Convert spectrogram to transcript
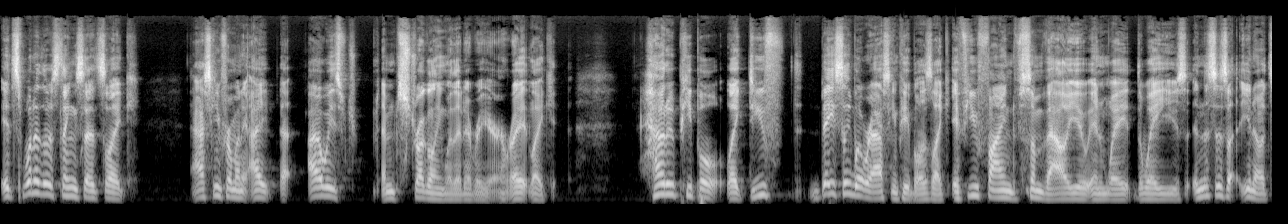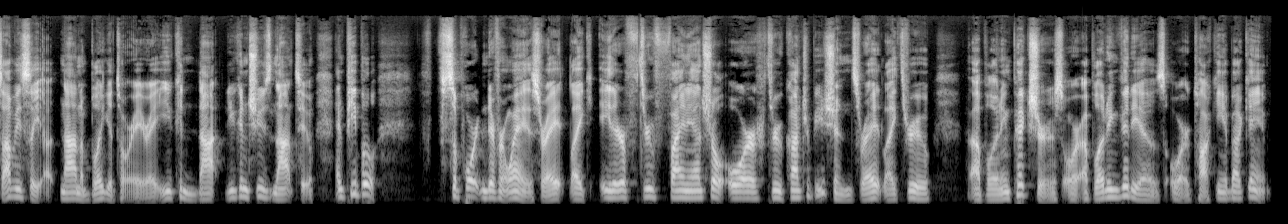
it's one of those things that's like asking for money. I I always am struggling with it every year, right? Like, how do people like? Do you basically what we're asking people is like, if you find some value in way the way you use, and this is you know, it's obviously non obligatory, right? You can not, you can choose not to, and people support in different ways, right? Like either through financial or through contributions, right? Like through uploading pictures or uploading videos or talking about game,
